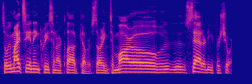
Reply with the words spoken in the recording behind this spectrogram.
So we might see an increase in our cloud cover starting tomorrow, uh, Saturday for sure.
